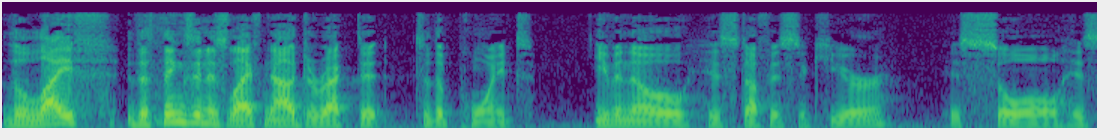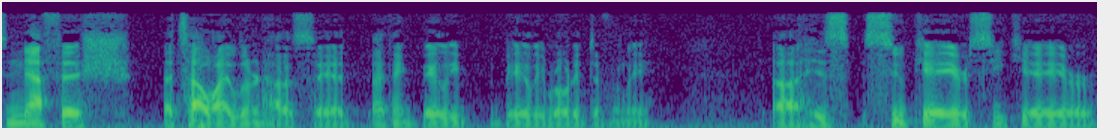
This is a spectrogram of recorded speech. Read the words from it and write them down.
the life, the things in his life now direct it to the point, even though his stuff is secure, his soul, his nephesh, that's how I learned how to say it. I think Bailey, Bailey wrote it differently. Uh, his suke or ck or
